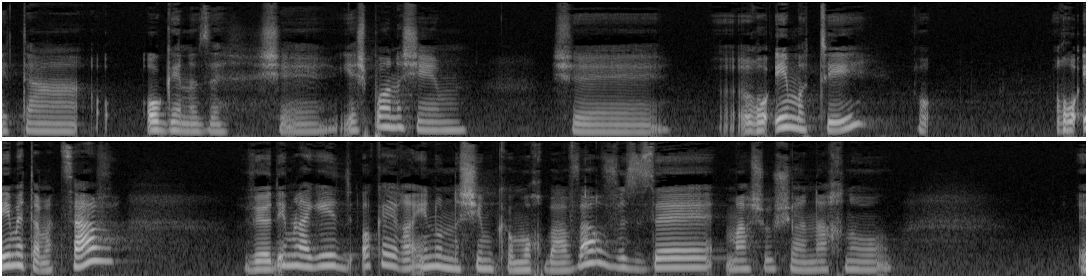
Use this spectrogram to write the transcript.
את העוגן הזה, שיש פה אנשים שרואים אותי, רואים את המצב, ויודעים להגיד, אוקיי, ראינו נשים כמוך בעבר, וזה משהו שאנחנו אה,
